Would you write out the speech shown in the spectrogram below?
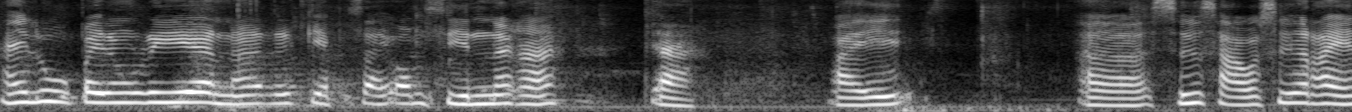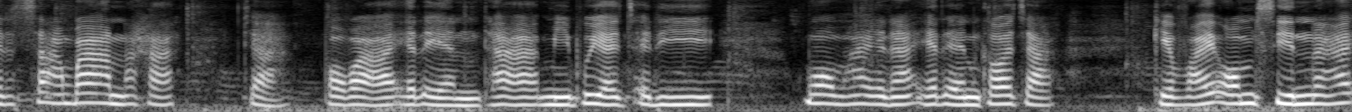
ให้ลูกไปโรงเรียนนะหรือเก็บใส่ออมสินนะคะจ้ะไว้ซื้อเสาซื้ออะไรสร้างบ้านนะคะจ้ะเพราะว่าเอเนถ้ามีผู้ใหญ่ใจดีมอบให้นะเอเนก็จะ เก็บไว้ออมสินนะคะ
